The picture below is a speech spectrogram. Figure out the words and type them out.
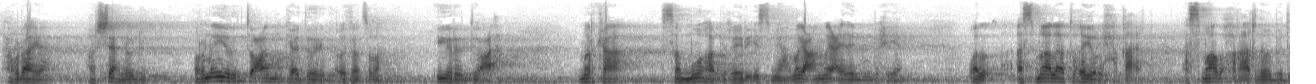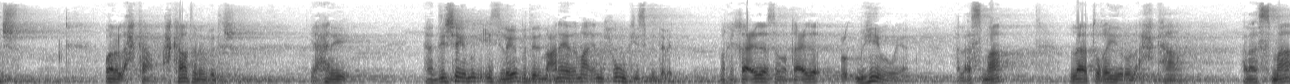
Waxay ku dhahayaan noo dhig warna in yaro ducaa markaa doonayna otan soo maha in yaro ducaa. Marka samuuha bikayri ismiha magacan magaceeda in buu bixiyaan walasmaa laa tughayir alxaqaa'iq asmaadu xaqaa'iqda ma bedesho wala alaxkaam axkaamta ma bedesho yani haddii shayga magaciisa laga bedelay macnaheeda maa in xukunkii isbedelay marka qaacidadaas waa qaacida muhiima weyaan alasmaa laa tuhayiru alaxkaam alasmaa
